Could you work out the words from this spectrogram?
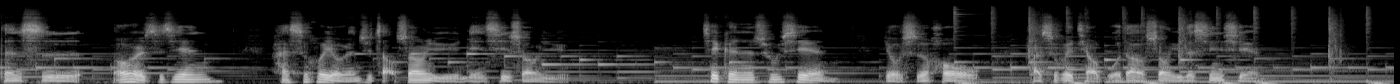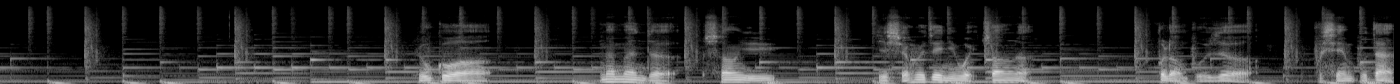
但是偶尔之间，还是会有人去找双鱼，联系双鱼。这个人的出现，有时候还是会挑拨到双鱼的心弦。如果慢慢的双鱼也学会对你伪装了，不冷不热，不咸不淡，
